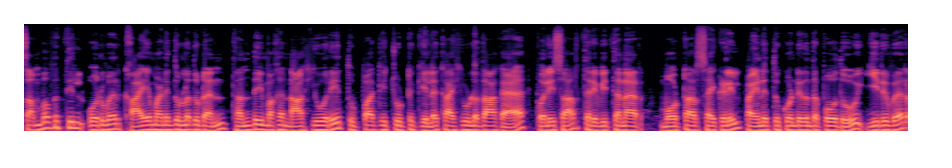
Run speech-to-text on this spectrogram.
சம்பவத்தில் ஒருவர் காயமடைந்துள்ளதுடன் தந்தை மகன் ஆகியோரே துப்பாக்கிச் சூட்டுக்கு இலக்காகியுள்ளதாக போலீசார் தெரிவித்தனர். மோட்டார் சைக்கிளில் பயணித்துக் கொண்டிருந்த போது இருவர்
